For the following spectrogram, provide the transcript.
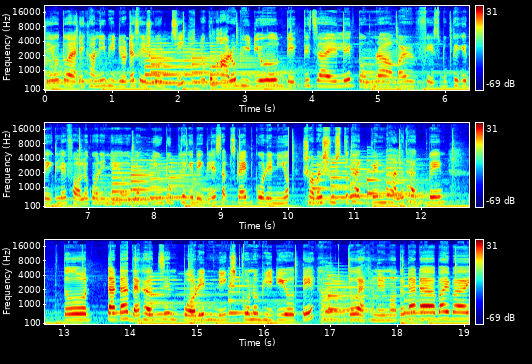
যেও। তো এখানেই ভিডিওটা শেষ করছি। এরকম আরও ভিডিও দেখতে চাইলে তোমরা আমার ফেসবুক থেকে দেখলে ফলো করে নিও এবং ইউটিউব থেকে দেখলে সাবস্ক্রাইব করে নিও। সবাই সুস্থ থাকবেন, ভালো থাকবেন। তো টাটা, দেখা হচ্ছে পরের নেক্সট কোনো ভিডিওতে। তো এখনের মতো টাটা বাই বাই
